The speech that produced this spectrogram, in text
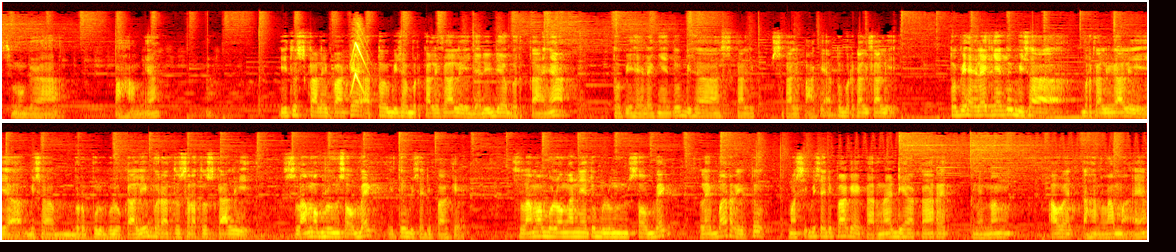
Semoga paham ya itu sekali pakai atau bisa berkali-kali. Jadi dia bertanya topi highlightnya itu bisa sekali sekali pakai atau berkali-kali? Topi highlightnya itu bisa berkali-kali ya bisa berpuluh-puluh kali beratus-ratus kali. Selama belum sobek itu bisa dipakai. Selama bolongannya itu belum sobek lebar itu masih bisa dipakai karena dia karet. Memang awet tahan lama ya.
